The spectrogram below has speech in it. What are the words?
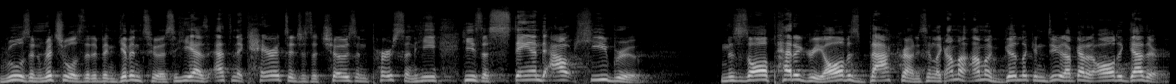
rules and rituals that have been given to us. He has ethnic heritage as a chosen person. He, he's a standout Hebrew. And this is all pedigree, all of his background. He's saying, like, I'm a, I'm a good looking dude. I've got it all together.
